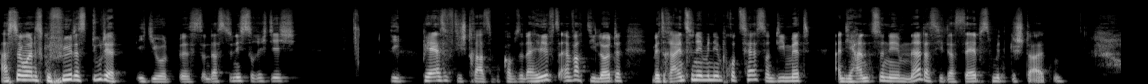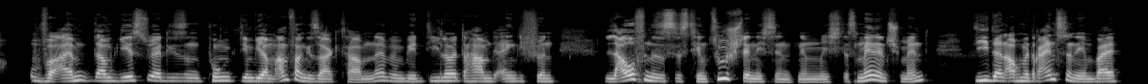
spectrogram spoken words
hast du irgendwann das Gefühl, dass du der Idiot bist und dass du nicht so richtig die PS auf die Straße bekommst. Und da hilft es einfach, die Leute mit reinzunehmen in den Prozess und die mit an die Hand zu nehmen, ne? dass sie das selbst mitgestalten. Und vor allem, dann gehst du ja diesen Punkt, den wir am Anfang gesagt haben, ne? wenn wir die Leute haben, die eigentlich für ein laufendes System zuständig sind, nämlich das Management, die dann auch mit reinzunehmen, weil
